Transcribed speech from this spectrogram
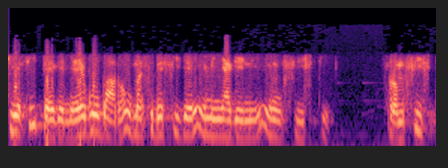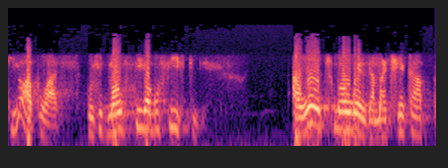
siye sibheke leyo kubaba uma sebefike eminyakeni engu-50 from 50 upwards kusho ukuthi mawufika ku-50 awothi mawukwenza ama-check up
